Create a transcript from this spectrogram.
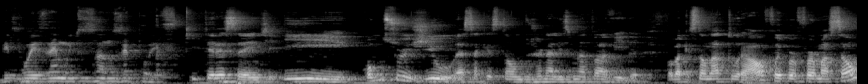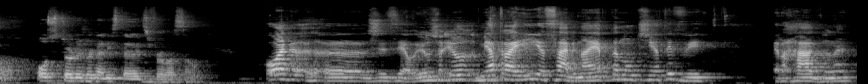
Depois, né, muitos anos depois. Que interessante. E como surgiu essa questão do jornalismo na tua vida? Foi uma questão natural? Foi por formação? Ou se tornou jornalista antes de formação? Olha, uh, Gisele, eu, eu me atraía, sabe? Na época não tinha TV, era rádio, né?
